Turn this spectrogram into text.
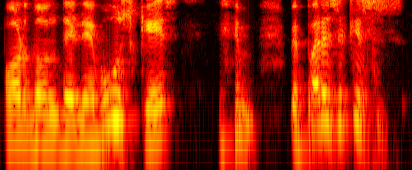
por donde le busques, me parece que es,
